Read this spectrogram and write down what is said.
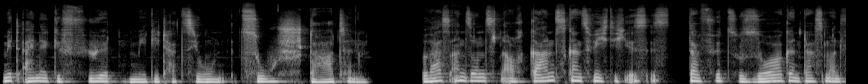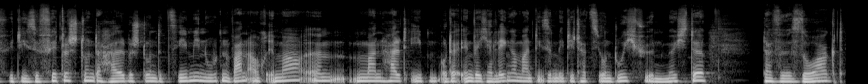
mit einer geführten Meditation zu starten. Was ansonsten auch ganz, ganz wichtig ist, ist dafür zu sorgen, dass man für diese Viertelstunde, halbe Stunde, zehn Minuten, wann auch immer ähm, man halt eben oder in welcher Länge man diese Meditation durchführen möchte, dafür sorgt,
